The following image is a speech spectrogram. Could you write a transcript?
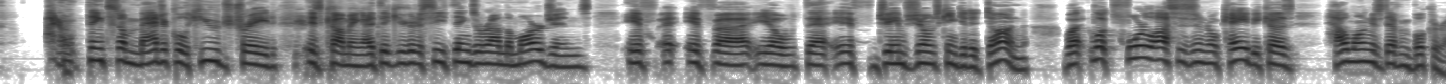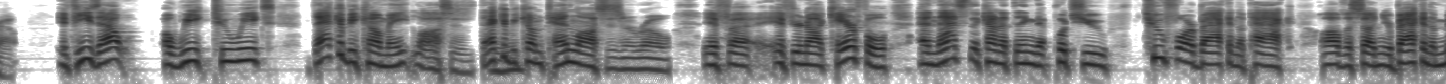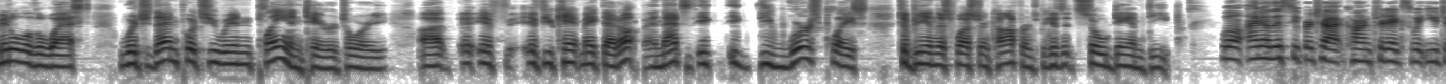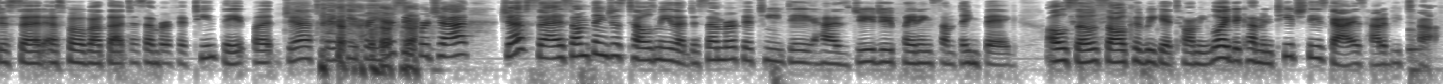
I don't think some magical huge trade is coming. I think you're going to see things around the margins if if uh, you know that if James Jones can get it done. But look, four losses isn't okay because how long is Devin Booker out? If he's out a week, two weeks, that could become eight losses. That could Mhm. become ten losses in a row if uh, if you're not careful. And that's the kind of thing that puts you too far back in the pack. All of a sudden, you're back in the middle of the West, which then puts you in playing territory uh, if if you can't make that up. And that's it, it, the worst place to be in this Western Conference because it's so damn deep. Well, I know the super chat contradicts what you just said, Espo, about that December 15th date, but Jeff, thank you for your super chat. Jeff says something just tells me that December 15th date has JJ planning something big. Also, Saul, could we get Tommy Lloyd to come and teach these guys how to be tough?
